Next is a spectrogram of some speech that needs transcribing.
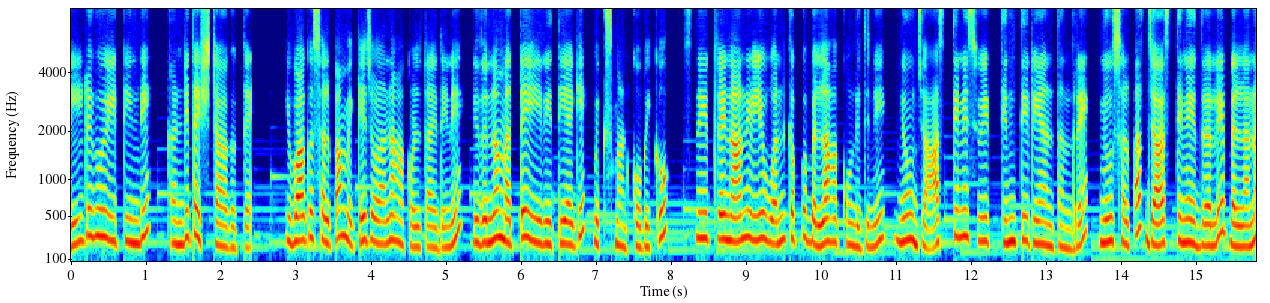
ಎಲ್ರಿಗೂ ಈ ತಿಂಡಿ ಖಂಡಿತ ಇಷ್ಟ ಆಗುತ್ತೆ. ಇವಾಗ ಸ್ವಲ್ಪ ಮೆಕ್ಕೆಜೋಳನ ಹಾಕೊಳ್ತಾ ಇದ್ದೀನಿ. ಇದನ್ನ ಮತ್ತೆ ಈ ರೀತಿಯಾಗಿ ಮಿಕ್ಸ್ ಮಾಡ್ಕೋಬೇಕು. ಸ್ನೇಹಿತರೆ, ನಾನಿಲ್ಲಿ ಒಂದ್ ಕಪ್ ಬೆಲ್ಲ ಹಾಕೊಂಡಿದ್ದೀನಿ. ನೀವು ಜಾಸ್ತಿನೇ ಸ್ವೀಟ್ ತಿಂತೀರಿ ಅಂತಂದ್ರೆ ನೀವು ಸ್ವಲ್ಪ ಜಾಸ್ತಿನೇ ಇದರಲ್ಲಿ ಬೆಲ್ಲನ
